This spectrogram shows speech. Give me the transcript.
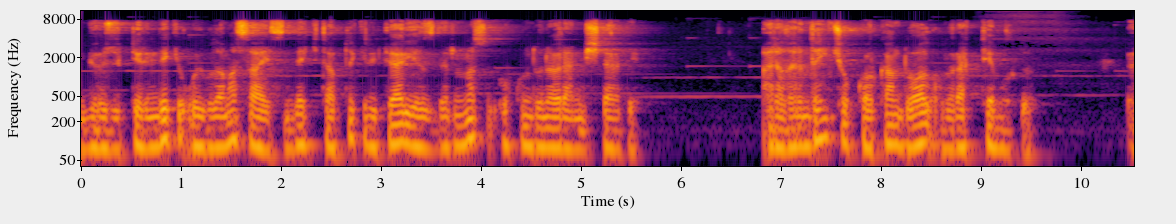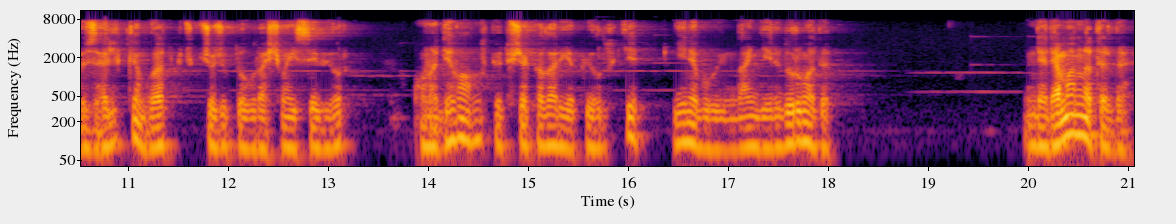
Gözlüklerindeki uygulama sayesinde kitaptaki ritüel yazıların nasıl okunduğunu öğrenmişlerdi. Aralarında en çok korkan doğal olarak Temur'du. Özellikle Murat küçük çocukla uğraşmayı seviyor, ona devamlı kötü şakalar yapıyordu ki yine bu oyundan geri durmadı. Dedem anlatırdı.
